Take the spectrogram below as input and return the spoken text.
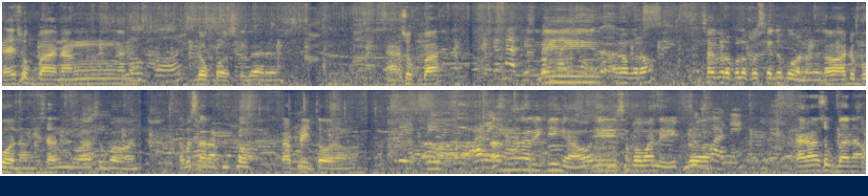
Kaya sugba ng ano? Low cost. Siguro. Ah, sugba. May ano ko no? Sa guro ko ka doon lang. So, adobo ng isang Ang mga subawan. Tapos sarap ito. kaprito. No? Ang mga gingaw eh sabawan eh. Pero Ano ang sugba na?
